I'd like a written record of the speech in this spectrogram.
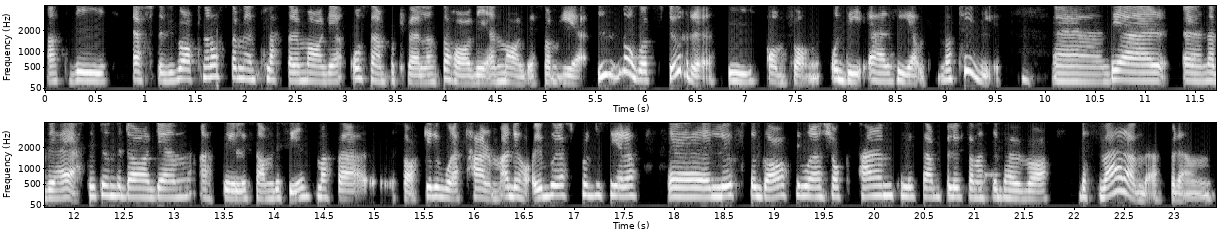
Att vi efter, vi vaknar ofta med en plattare mage och sen på kvällen så har vi en mage som är något större i omfång och det är helt naturligt. Mm. Det är eh, när vi har ätit under dagen, att det, liksom, det finns massa saker i våra tarmar. Det har ju börjat produceras eh, luft och gas i vår tjocktarm till exempel utan att det behöver vara besvärande för den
